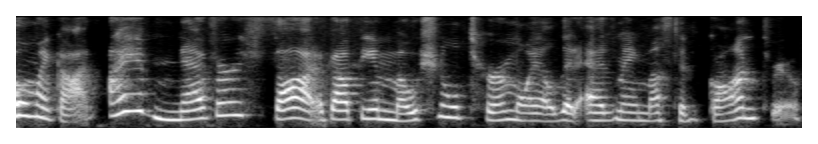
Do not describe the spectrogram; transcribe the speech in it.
Oh my god, I have never thought about the emotional turmoil that Esme must have gone through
